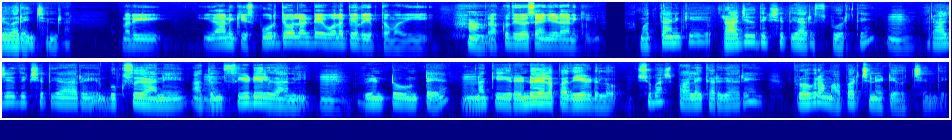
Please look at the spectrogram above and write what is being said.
వివరించారు మరి దానికి స్ఫూర్తి వాళ్ళంటే వాళ్ళ పేర్లు చెప్తాం మరి ప్రకృతి వ్యవసాయం చేయడానికి? మొత్తానికి రాజీవ్ దీక్షిత్ గారు స్ఫూర్తి. రాజీవ్ దీక్షిత్ గారి బుక్స్ కానీ అతని సీడీలు కానీ వింటూ ఉంటే నాకు ఈ రెండు వేల పదిహేడులో సుభాష్ పాలేకర్ గారి ప్రోగ్రామ్ ఆపర్చునిటీ వచ్చింది.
